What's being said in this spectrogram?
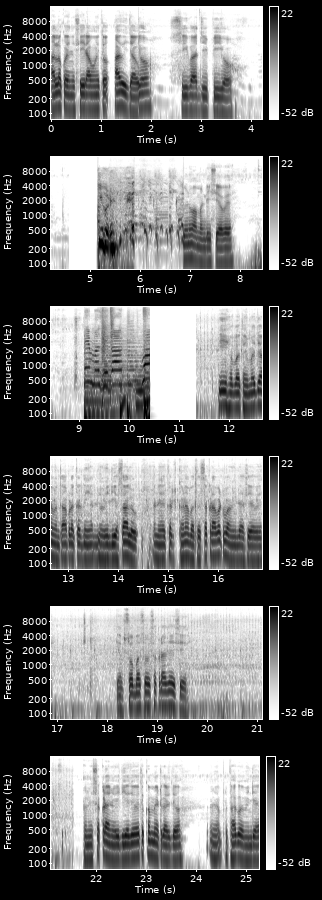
આ લોકોની શીરા હોય તો આવી જાઓ. શિવાજી પીઓ. વીણવા માંડી છે હવે. એ હે બધા મજામાં તો આપણે કરી દઈએ આજનો વીડિયો ચાલુ. અને ઘણા બધા સકડા વટવા માંડ્યા છે હવે. કેમ સો બસો સકડા જાય છે. અને સકડાનો વીડિયો જોયો તો કમેન્ટ કરજો. અને આપણે ભાગવા માંડ્યા.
